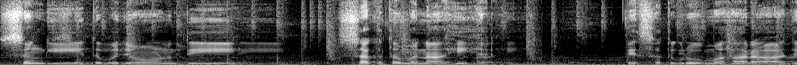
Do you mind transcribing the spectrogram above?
ਸੰਗੀਤ ਵਜਾਉਣ ਦੀ ਸਖਤ ਮਨਾਹੀ ਹੈ ਤੇ ਸਤਿਗੁਰੂ ਮਹਾਰਾਜ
